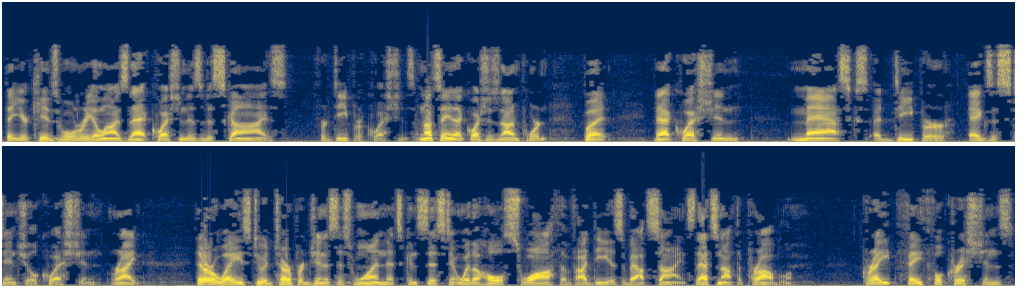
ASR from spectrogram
that your kids will realize that question is a disguise for deeper questions. I'm not saying that question is not important, but that question masks a deeper existential question, right? There are ways to interpret Genesis 1 that's consistent with a whole swath of ideas about science. That's not the problem. Great, faithful Christians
